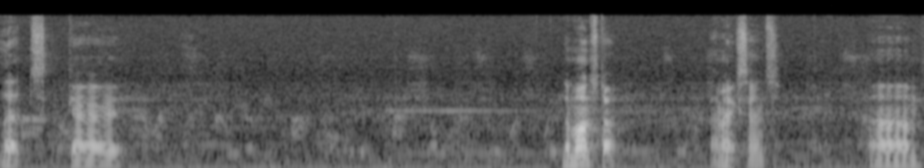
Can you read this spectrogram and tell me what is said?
Let's go. The monster. That makes sense. Um,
